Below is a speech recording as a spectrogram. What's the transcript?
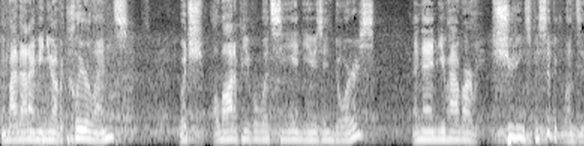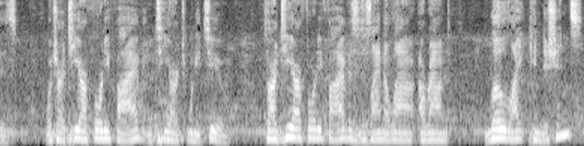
And by that I mean you have a clear lens which a lot of people would see and use indoors. And then you have our shooting specific lenses, which are TR45 and TR22. So our TR45 is designed around low light conditions,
